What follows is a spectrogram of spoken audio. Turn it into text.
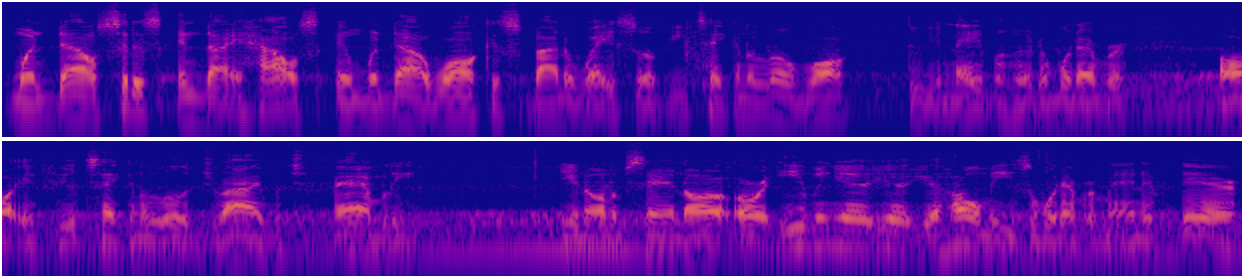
when thou sittest in thy house and when thou walkest by the way. So if you're taking a little walk through your neighborhood or whatever, or if you're taking a little drive with your family, you know what I'm saying, or, or even your, your, your homies or whatever, man, if they're,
